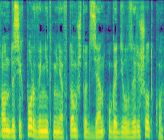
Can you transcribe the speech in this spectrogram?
Он до сих пор винит меня в том, что Дзян угодил за решетку.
